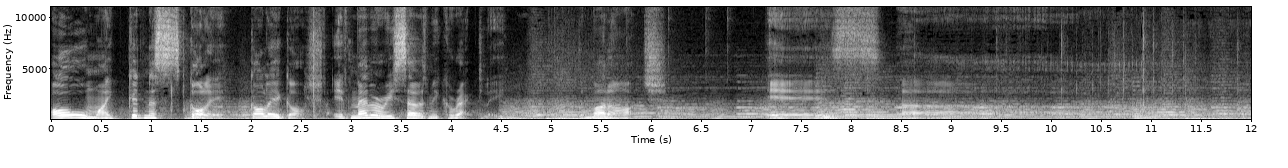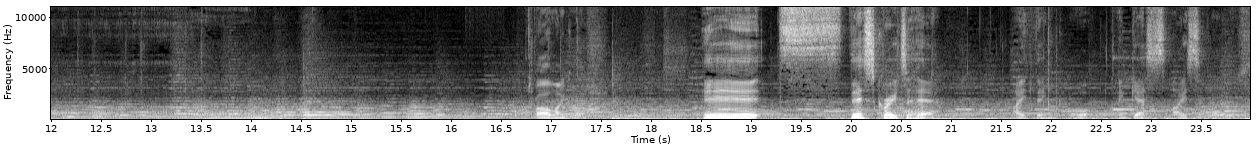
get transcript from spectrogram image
Oh my goodness golly, golly gosh. If memory serves me correctly, the Mun arch is... Uh, oh my gosh. It's this crater here, I think, or I guess I suppose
